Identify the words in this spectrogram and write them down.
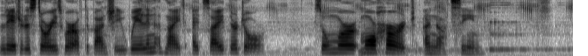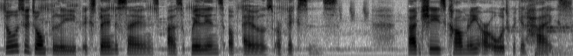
Later, the stories were of the banshee wailing at night outside their door, so more, more heard and not seen. Those who don't believe explain the sounds as wailings of owls or vixens. Banshees commonly are old wicked hags,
